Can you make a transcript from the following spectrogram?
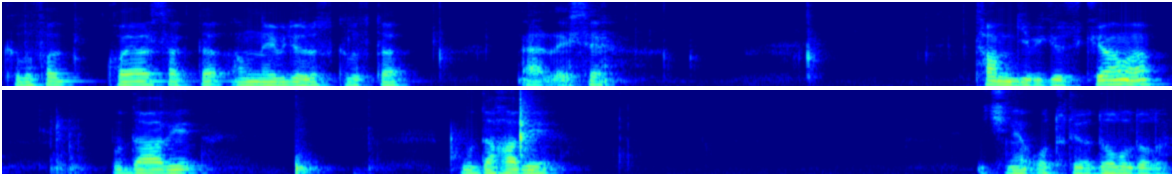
kılıfa koyarsak da anlayabiliyoruz. Kılıfta neredeyse tam gibi gözüküyor ama bu daha bir bu daha bir içine oturuyor dolu dolu.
